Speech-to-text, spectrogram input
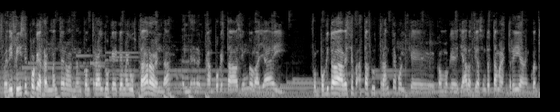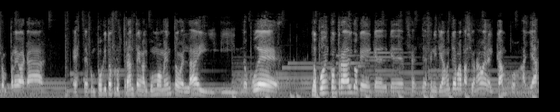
fue difícil porque realmente no, no encontré algo que, que me gustara, ¿verdad? En, en el campo que estaba haciéndolo allá y fue un poquito a veces hasta frustrante porque como que ya lo estoy haciendo esta maestría, no encuentro empleo acá, este, fue un poquito frustrante en algún momento, ¿verdad? Y, no pude no pude encontrar algo que, que- que def- definitivamente me apasionaba en el campo, allá.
